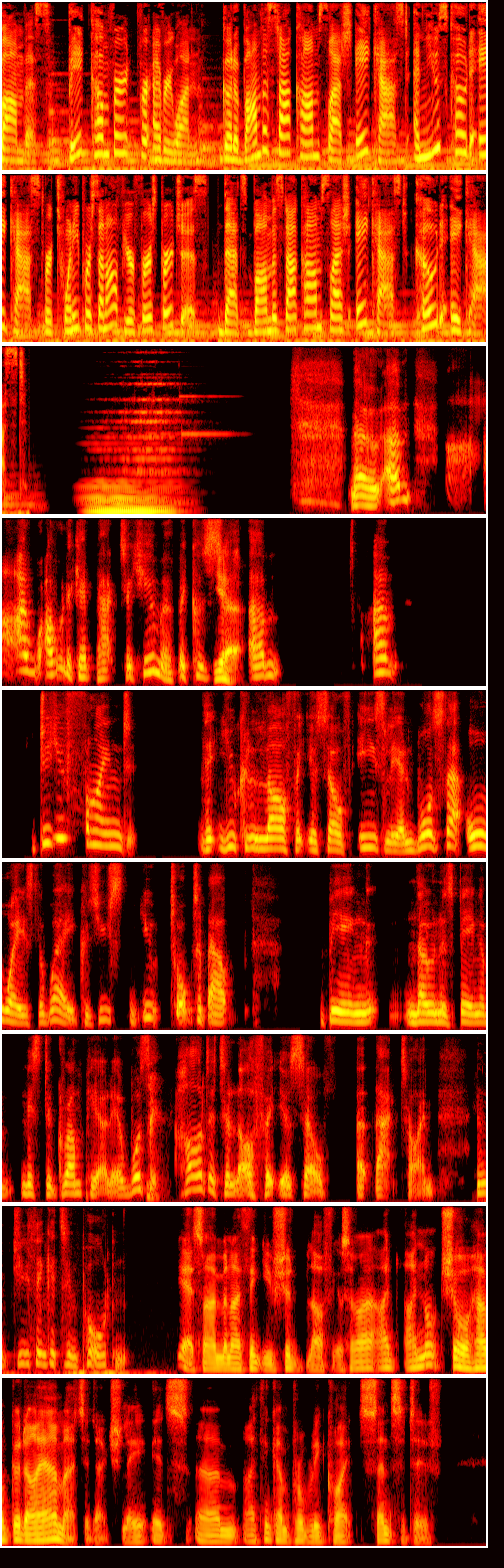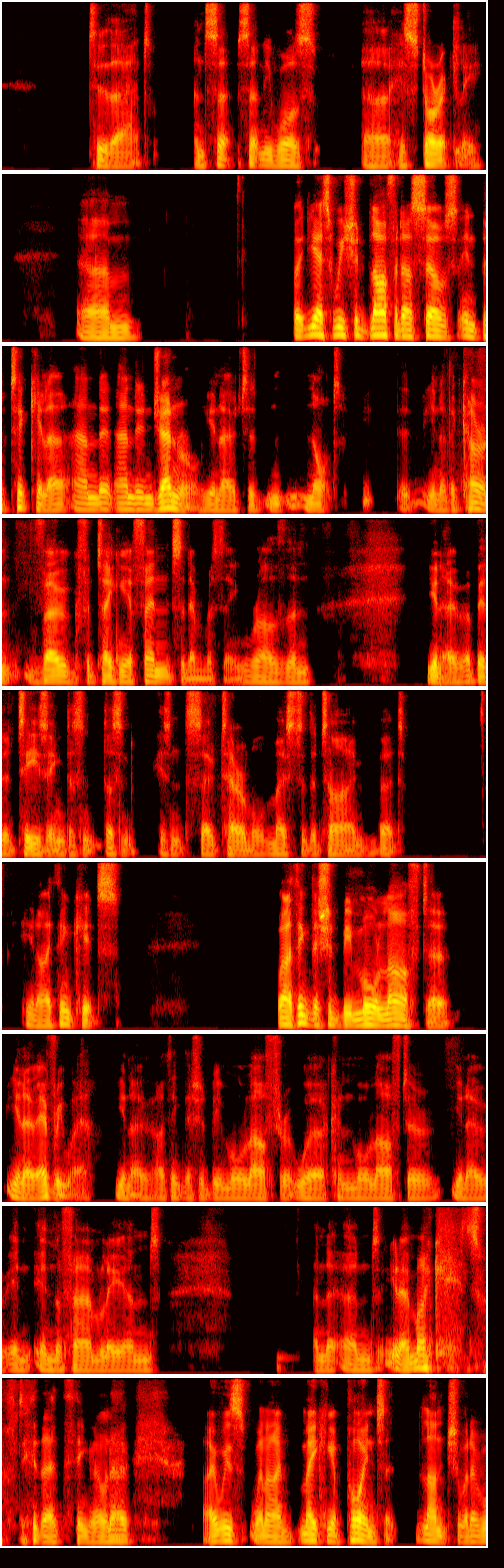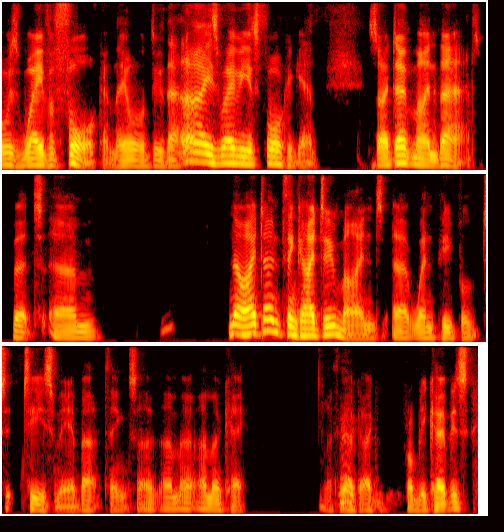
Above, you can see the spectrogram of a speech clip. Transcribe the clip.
Bombas. Big comfort for everyone. Go to bombas.com slash ACAST and use code ACAST for 20% off your first purchase. That's bombas.com slash ACAST. Code ACAST. No, um, I, I want to get back to humor because Yeah. uh, um, um, do you find that you can laugh at yourself easily, and was that always the way? Because you you talked about being known as being a Mr. Grumpy earlier. Was it harder to laugh at yourself at that time? And do you think it's important? Yes, I mean, I think you should laugh at yourself. I, I'm not sure how good I am at it. Actually, it's. Um, I think I'm probably quite sensitive to that, and cer- certainly was uh, historically. Um, but yes, we should laugh at ourselves in particular, and and in general. You know, to not, you know, the current vogue for taking offence at everything, rather than, you know, a bit of teasing doesn't doesn't isn't so terrible most of the time. But you know, I think it's well, I think there should be more laughter, you know, everywhere. You know, I think there should be more laughter at work and more laughter, you know, in in the family and and and you know, my kids do that thing. Oh no, I was when I'm making a point at lunch or whatever, always wave a fork, and they all do that. Oh, he's waving his fork again. So I don't mind that, but um, no, I don't think I do mind uh, when people t- tease me about things. I, I'm I'm okay. I think I, I can probably cope. It's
